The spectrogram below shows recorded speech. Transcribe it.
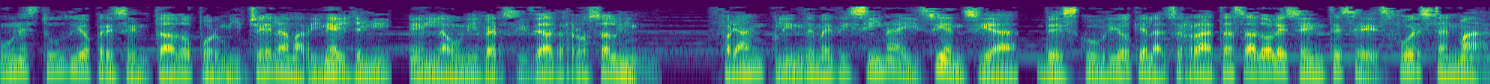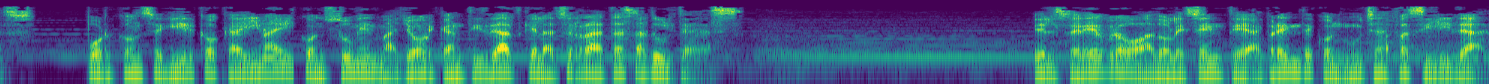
Un estudio presentado por Michela Marinelli, en la Universidad Rosalind Franklin de Medicina y Ciencia, descubrió que las ratas adolescentes se esfuerzan más por conseguir cocaína y consumen mayor cantidad que las ratas adultas. El cerebro adolescente aprende con mucha facilidad.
